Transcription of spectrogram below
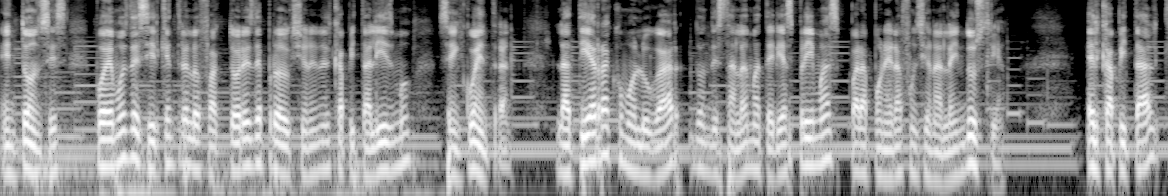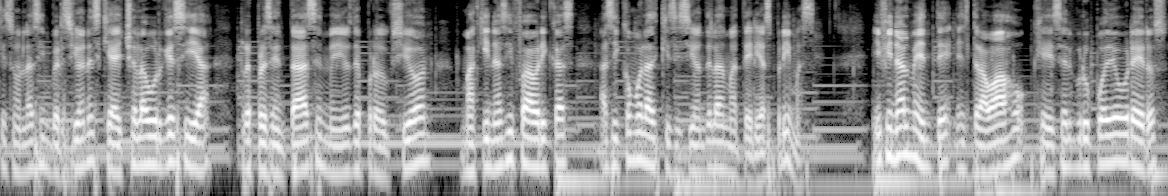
Entonces, podemos decir que entre los factores de producción en el capitalismo se encuentran la tierra como lugar donde están las materias primas para poner a funcionar la industria, el capital, que son las inversiones que ha hecho la burguesía, representadas en medios de producción, máquinas y fábricas, así como la adquisición de las materias primas. Y finalmente, el trabajo, que es el grupo de obreros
